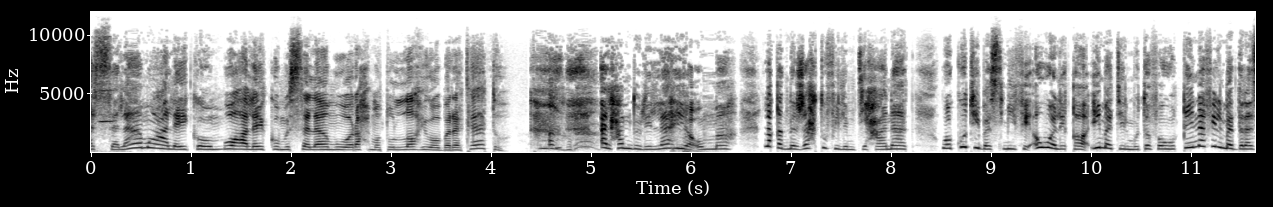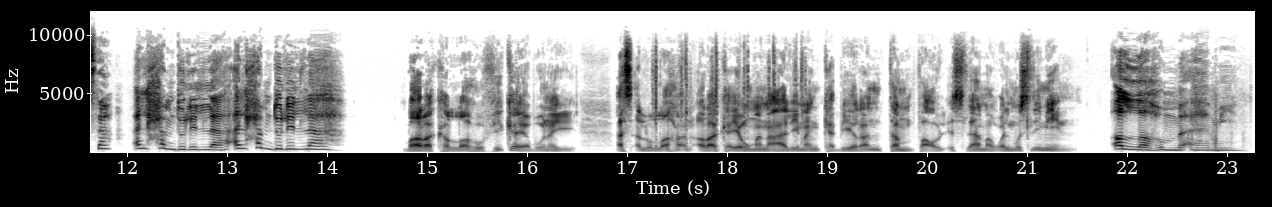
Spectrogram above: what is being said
السلام عليكم. وعليكم السلام ورحمة الله وبركاته. الحمد لله يا أمة. لقد نجحت في الامتحانات وكتب اسمي في أول قائمة المتفوقين في المدرسة. الحمد لله الحمد لله. بارك الله فيك يا بني. أسأل الله أن أراك يوما عالما كبيرا تنفع الإسلام والمسلمين. اللهم آمين.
